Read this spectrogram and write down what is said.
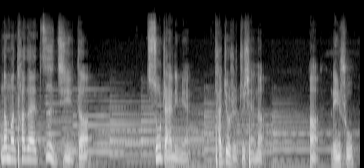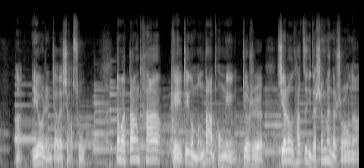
那么他在自己的苏宅里面，他就是之前的啊林殊啊，也有人叫他小苏。那么，当他给这个蒙大统领就是揭露他自己的身份的时候呢，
